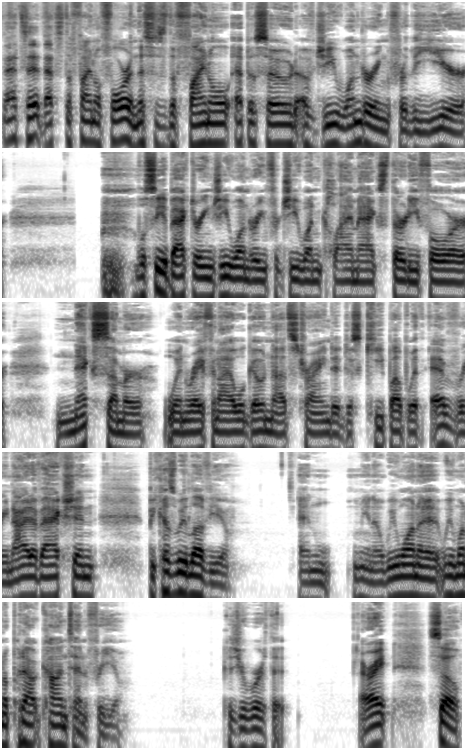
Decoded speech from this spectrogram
that's it. That's the final four. And this is the final episode of G1ndering for the year. we'll see you back during G1ndering for G1 Climax 34 next summer when Rafe and I will go nuts trying to just keep up with every night of action because we love you. And, you know, we want to, we want to put out content for you because you're worth it. All right. So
